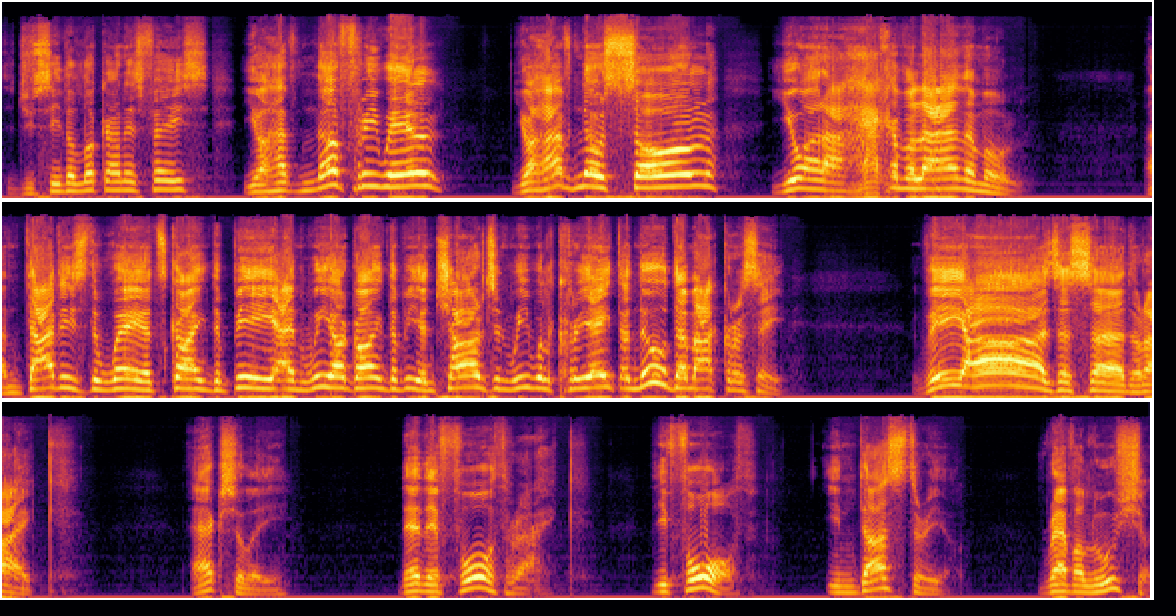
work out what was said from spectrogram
Did you see the look on his face? You have no free will. You have no soul. You are a hackable animal. And that is the way it's going to be, and we are going to be in charge, and we will create a new democracy. We are the Third Reich. Actually, they're the Fourth Reich, the fourth industrial revolution.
